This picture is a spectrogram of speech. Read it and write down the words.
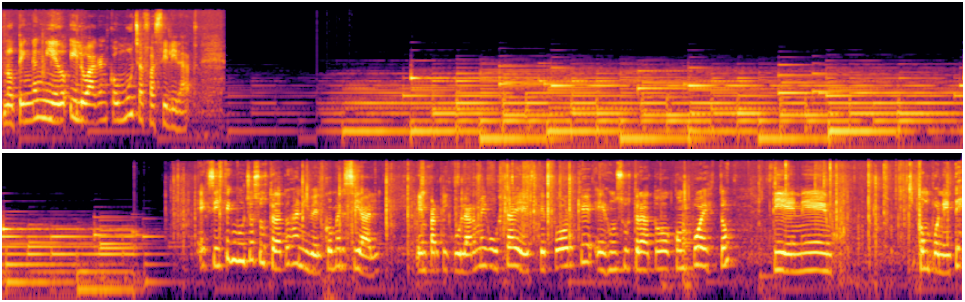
no tengan miedo y lo hagan con mucha facilidad Existen muchos sustratos a nivel comercial, en particular me gusta este porque es un sustrato compuesto, tiene componentes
